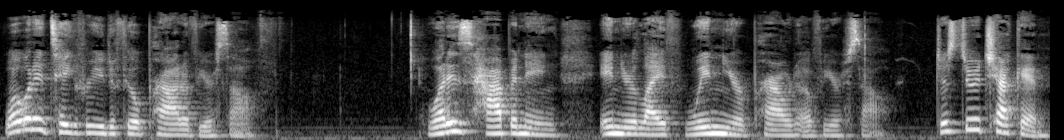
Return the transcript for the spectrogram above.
what would it take for you to feel proud of yourself? What is happening in your life when you're proud of yourself? Just do a check in.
